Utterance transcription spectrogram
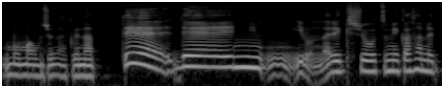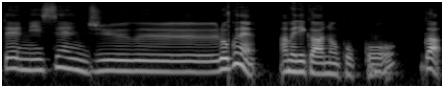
もまあもちろん亡くなってでにいろんな歴史を積み重ねて2016年アメリカの国交が、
